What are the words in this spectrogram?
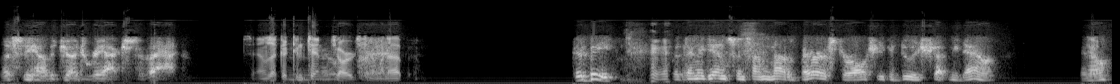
Let's see how the judge reacts to that. Sounds like a contempt charge coming up. Could be. but then again, since I'm not a barrister, all she can do is shut me down. You know?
